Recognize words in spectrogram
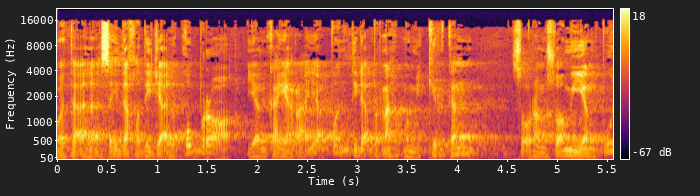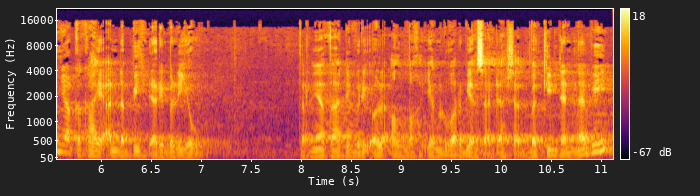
wa taala. Sayyidah Khadijah Al-Kubra yang kaya raya pun tidak pernah memikirkan seorang suami yang punya kekayaan lebih dari beliau. Ternyata diberi oleh Allah yang luar biasa dahsyat bagi dan Nabi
